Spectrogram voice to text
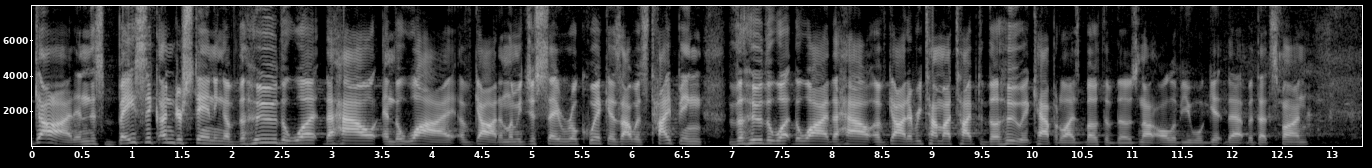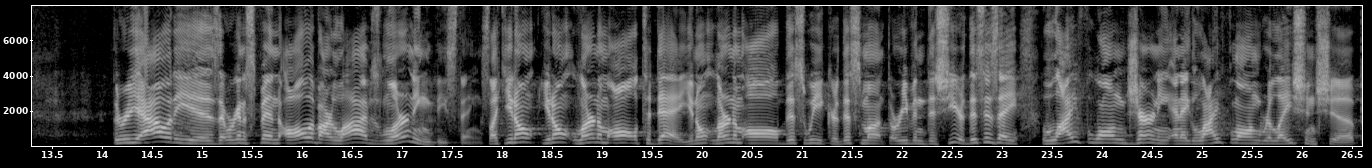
God and this basic understanding of the who, the what, the how, and the why of God. And let me just say real quick as I was typing the who, the what, the why, the how of God, every time I typed the who, it capitalized both of those. Not all of you will get that, but that's fine. The reality is that we're going to spend all of our lives learning these things. Like you don't you don't learn them all today. You don't learn them all this week or this month or even this year. This is a lifelong journey and a lifelong relationship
